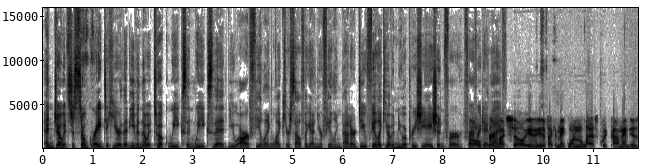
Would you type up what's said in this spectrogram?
and Joe, it's just so great to hear that even though it took weeks and weeks, that you are feeling like yourself again. You're feeling better. Do you feel like you have a new appreciation for, for oh, everyday very life? Very much so. And if I can make one last quick comment, is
